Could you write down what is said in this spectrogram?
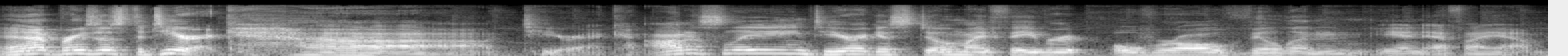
And that brings us to Tirek. Ah, Tirek. Honestly, Tirek is still my favorite overall villain in FIM.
